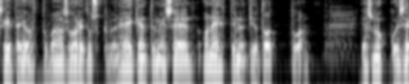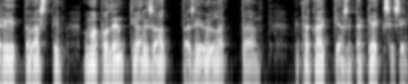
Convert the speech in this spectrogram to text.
siitä johtuvaan suorituskyvyn heikentymiseen on ehtinyt jo tottua. Jos nukkuisi riittävästi, oma potentiaali saattaisi yllättää, mitä kaikkea sitä keksisi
